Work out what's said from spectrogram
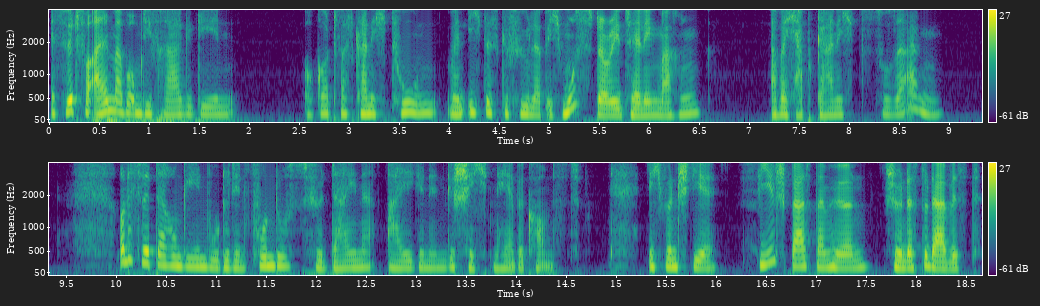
Es wird vor allem aber um die Frage gehen, oh Gott, was kann ich tun, wenn ich das Gefühl habe, ich muss Storytelling machen, aber ich habe gar nichts zu sagen. Und es wird darum gehen, wo du den Fundus für deine eigenen Geschichten herbekommst. Ich wünsche dir viel Spaß beim Hören. Schön, dass du da bist.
